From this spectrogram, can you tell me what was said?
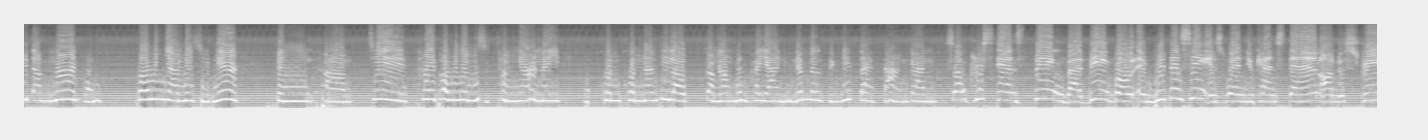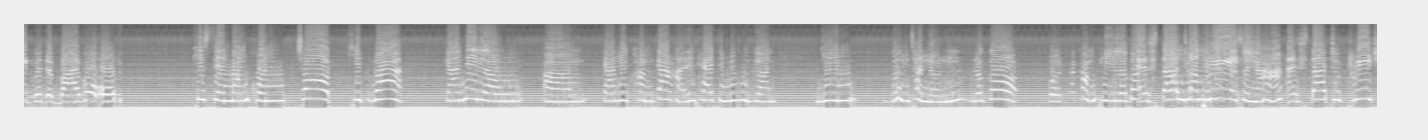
ฤทธิ์อำนาจของพระวิญญาณบริสุทธิ์เนี่ยเป็นอ่าที่ให้พระวิญญาณบริสุทธิ์ทำงานในบุคคลคนนั้นที่เรากำลังเป็นพยานอยู่นั่นเป็นสิ่งที่แตกต่างกัน Some Christians think that being bold and witnessing is when you can stand on the street with the Bible open คริสเตียนบางคนชอบคิดว่าการที่เราอ่าการมีความกล้าหาญที่แท้จริงนี่คือการยืนบนถนนแล้วก็เปิดพระคัมภีร์แล้วก็ and ตั้ start ง to ต้นทาง preach ศาสนา and start to preach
